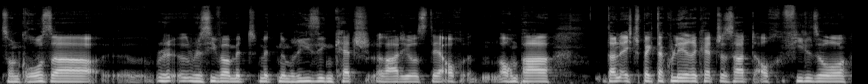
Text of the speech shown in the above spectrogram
so ein großer äh, Re Receiver mit, mit einem riesigen Catch-Radius, der auch, auch ein paar dann echt spektakuläre Catches hat, auch viel so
